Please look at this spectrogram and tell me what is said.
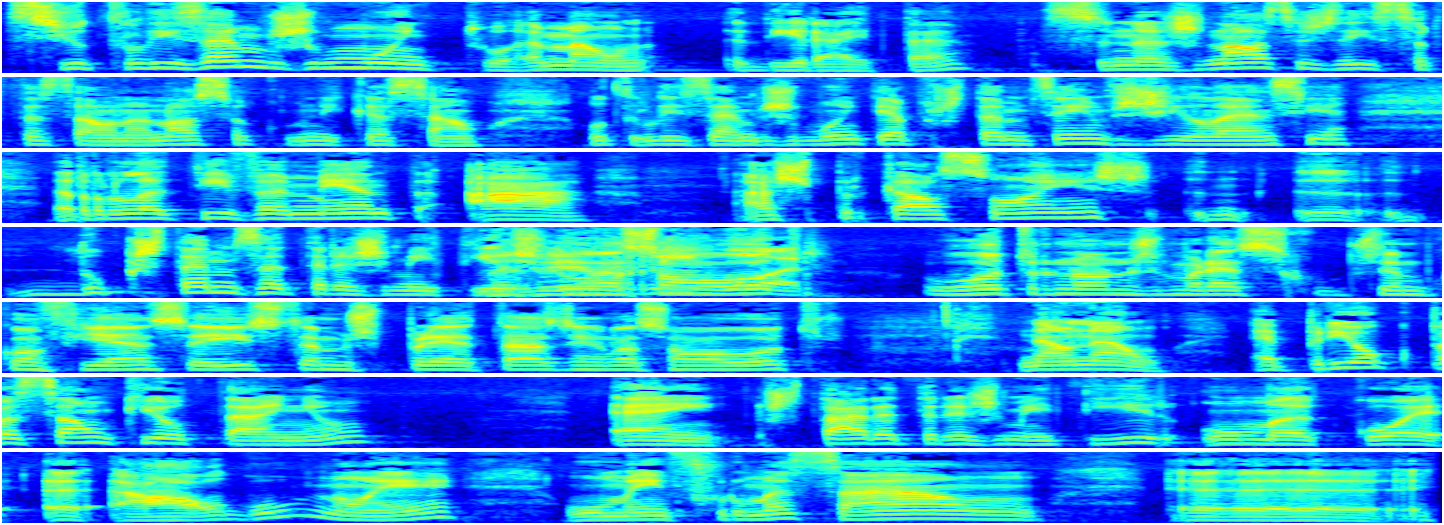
se utilizamos muito a mão direita, se nas nossas dissertação, na nossa comunicação, utilizamos muito, é porque estamos em vigilância relativamente à, às precauções eh, do que estamos a transmitir, Mas em relação ao rigor. outro, o outro não nos merece, por exemplo, confiança e isso estamos proietados em relação ao outro? Não, não. A preocupação que eu tenho em estar a transmitir uma eh, algo, não é? Uma informação. eh,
